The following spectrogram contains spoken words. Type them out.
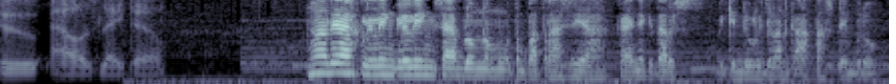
Two hours later. Nah deh keliling-keliling saya belum nemu tempat rahasia. Kayaknya kita harus bikin dulu jalan ke atas deh bro.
